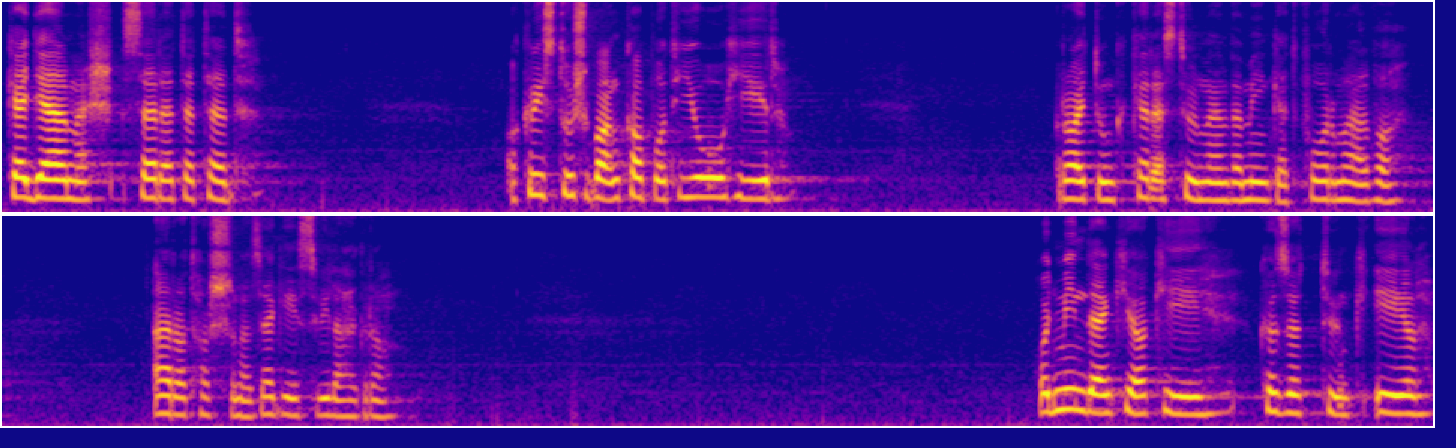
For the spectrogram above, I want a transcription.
kegyelmes szereteted, a Krisztusban kapott jó hír, rajtunk keresztül menve minket formálva, áradhasson az egész világra. Hogy mindenki, aki közöttünk él,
